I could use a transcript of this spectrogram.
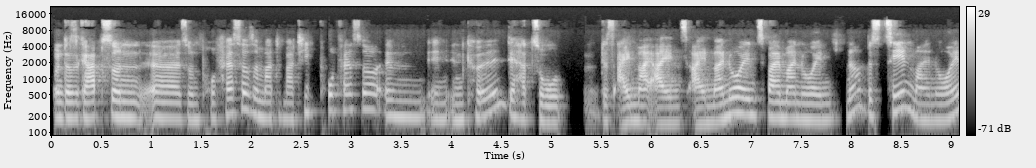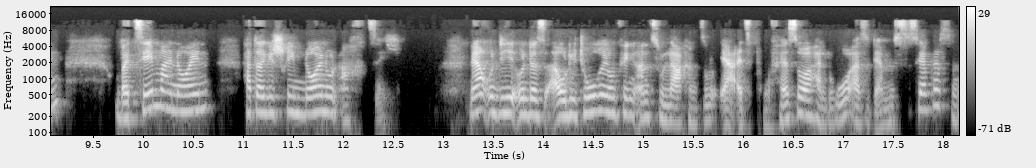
Und da gab so es äh, so einen Professor, so einen Mathematikprofessor in, in, in Köln, der hat so das 1 mal 1, 1 mal 9, 2 mal 9, ne, bis 10 mal 9. Und bei 10 mal 9 hat er geschrieben 89. Ja, und, die, und das Auditorium fing an zu lachen. So, er als Professor, hallo, also der müsste es ja wissen.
